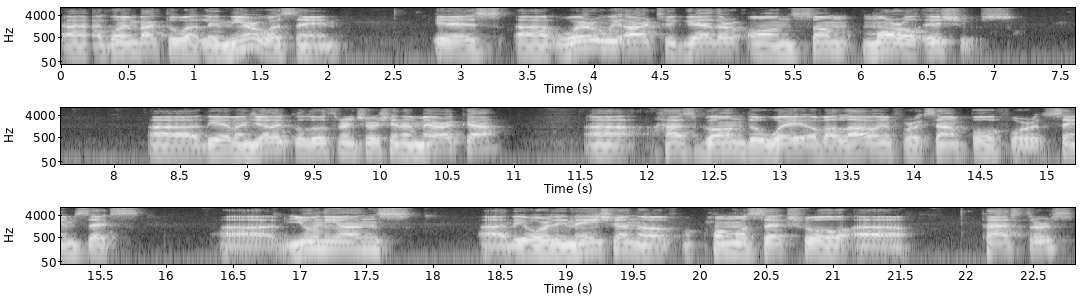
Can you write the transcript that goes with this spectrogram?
uh, going back to what Lanier was saying, is uh, where we are together on some moral issues. Uh, the Evangelical Lutheran Church in America uh, has gone the way of allowing, for example, for same sex unions, uh, the ordination of homosexual uh, pastors,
